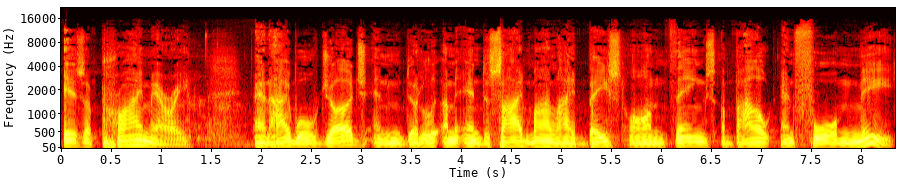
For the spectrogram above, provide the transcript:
is a primary, and I will judge and, and decide my life based on things about and for me.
